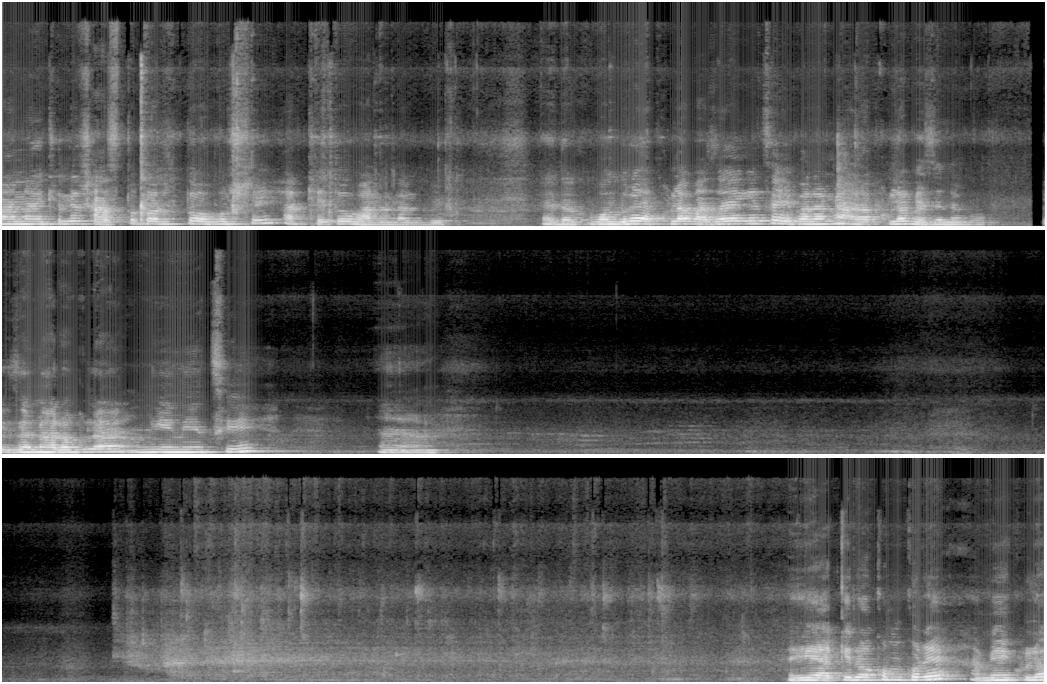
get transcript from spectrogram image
বানায়, খেলে স্বাস্থ্যকর তো অবশ্যই, আর খেতেও ভালো লাগবে। এই দেখো বন্ধুরা, এক খোলা ভাজা হয়ে গেছে, এবার আমি আর এক খোলা ভেজে নেব। এই যে আমি আরোগুলা নিয়ে নিয়েছি এই একই রকম করে আমি এগুলো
